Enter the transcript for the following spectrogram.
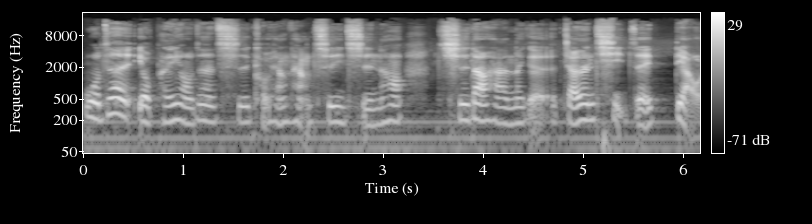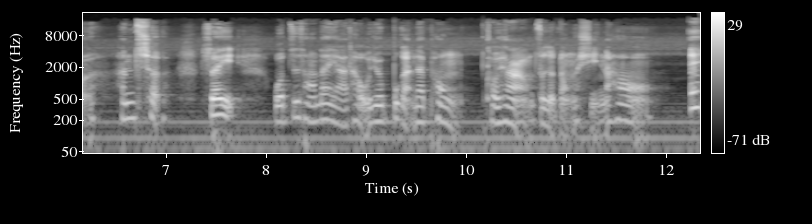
我真的有朋友真的吃口香糖吃一吃，然后吃到他的那个矫正器直接掉了，很扯。所以我自从戴牙套，我就不敢再碰口香糖这个东西。然后，哎。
